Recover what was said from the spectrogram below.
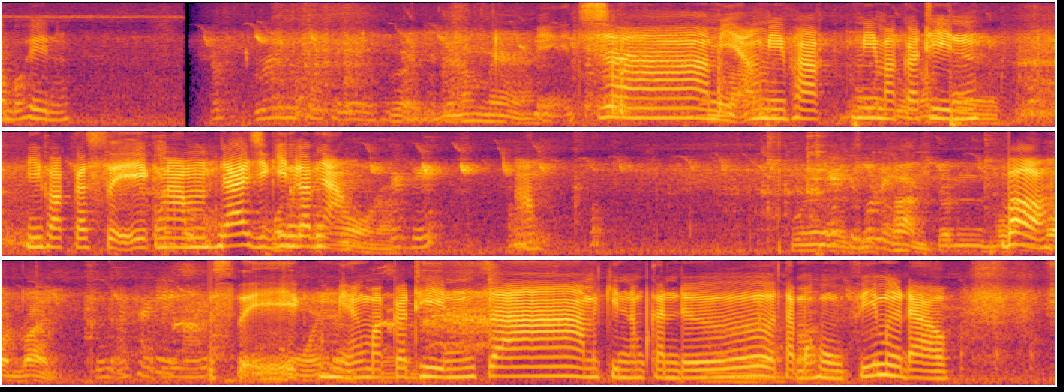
กับบ่เห็นไม่รู้าเคยเพื่อนอยู่น้ำแม่จ้ามียงมีผักมีมะกะทิน มีผักกระเสกนำยายสิกินกับหยังเด็กอ้าว กูนี่มันสิข้างจนบ่บนไว้ๆคือเอาใครกันน้อยกระเสกเมียงมะกะทินจ้ามากินนำกันเด้อตำมะหงฝีมือดาว แ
